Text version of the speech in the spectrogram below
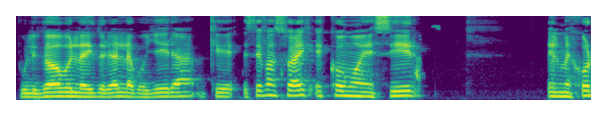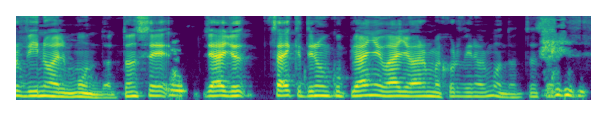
publicado por la editorial La Pollera, que Stefan Zweig es como decir el mejor vino del mundo. Entonces, ya yo sabes que tiene un cumpleaños y va a llevar el mejor vino del mundo. Entonces,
